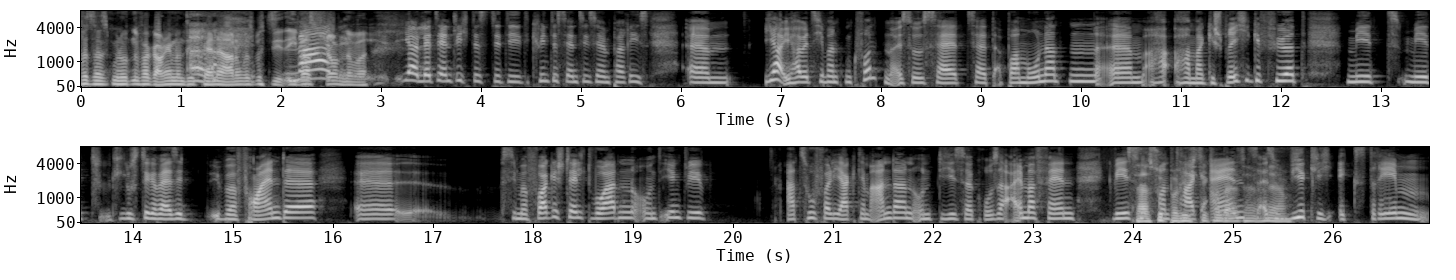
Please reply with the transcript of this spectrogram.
25 Minuten vergangen und ich habe keine Ahnung, was passiert. Ich Nein, weiß schon, aber. Ja, letztendlich, das, die, die Quintessenz ist ja in Paris. Ähm, ja, ich habe jetzt jemanden gefunden. Also seit, seit ein paar Monaten ähm, ha haben wir Gespräche geführt mit, mit lustigerweise über Freunde, äh, sind wir vorgestellt worden und irgendwie ein Zufall jagt dem anderen und die ist ein großer Alma-Fan gewesen von Tag wichtig von der eins, Seite, also ja. wirklich extrem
